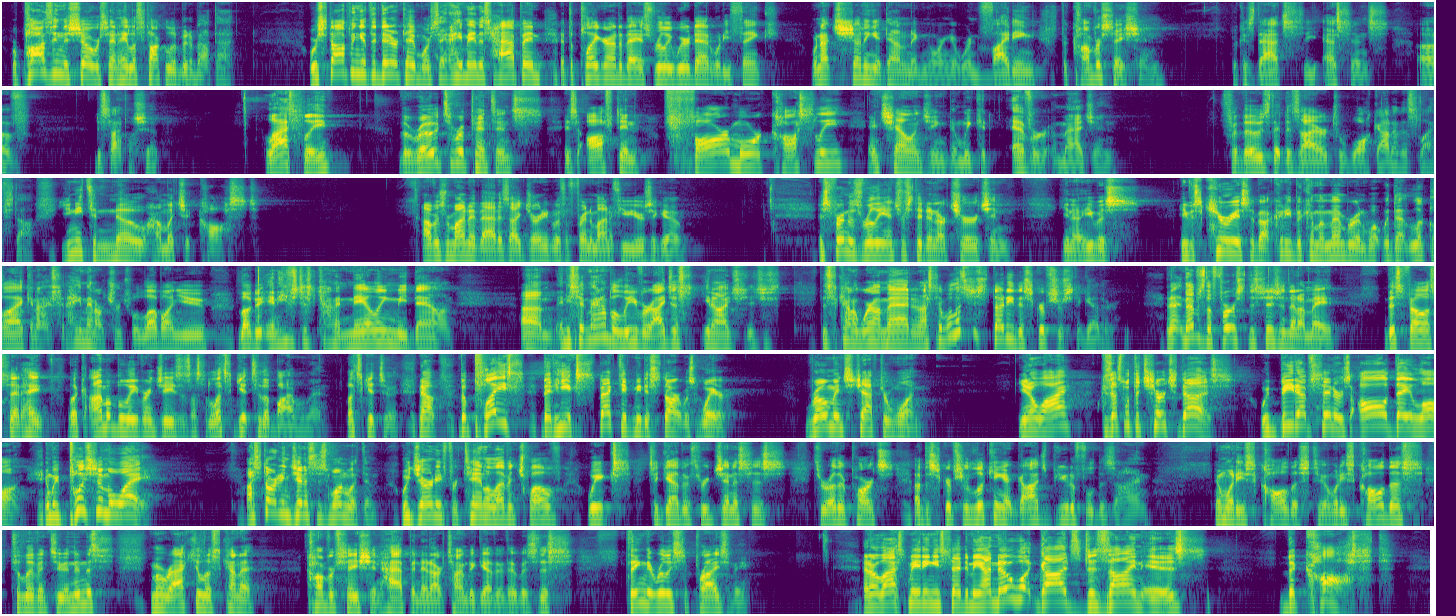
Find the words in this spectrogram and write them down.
We're pausing the show, we're saying, hey, let's talk a little bit about that. We're stopping at the dinner table, we're saying, hey, man, this happened at the playground today. It's really weird, Dad. What do you think? We're not shutting it down and ignoring it. We're inviting the conversation because that's the essence of discipleship. Lastly, the road to repentance is often far more costly and challenging than we could ever imagine for those that desire to walk out of this lifestyle. You need to know how much it costs. I was reminded of that as I journeyed with a friend of mine a few years ago. This friend was really interested in our church and you know, he was he was curious about could he become a member and what would that look like and i said hey man our church will love on you love to and he was just kind of nailing me down um, and he said man i'm a believer i just you know i just this is kind of where i'm at and i said well let's just study the scriptures together. And that, and that was the first decision that i made. This fellow said hey look i'm a believer in jesus. I said let's get to the bible then let's get to it. Now the place that he expected me to start was where? Romans chapter 1 you know why? Because that's what the church does. We beat up sinners all day long and we push them away. I started in Genesis 1 with them. We journeyed for 10, 11, 12 weeks together through Genesis, through other parts of the scripture, looking at God's beautiful design and what He's called us to and what He's called us to live into. And then this miraculous kind of conversation happened at our time together that was this thing that really surprised me. At our last meeting, he said to me, I know what God's design is the cost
